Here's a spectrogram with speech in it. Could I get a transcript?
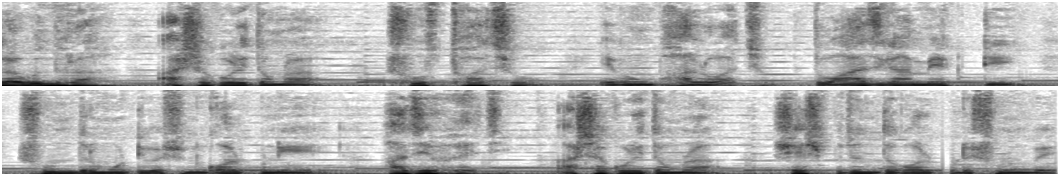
হ্যালো বন্ধুরা, আশা করি তোমরা সুস্থ আছো এবং ভালো আছো। তো আজকে আমি একটি সুন্দর মোটিভেশন গল্প নিয়ে হাজির হয়েছি। আশা করি তোমরা শেষ পর্যন্ত গল্পটি শুনবে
